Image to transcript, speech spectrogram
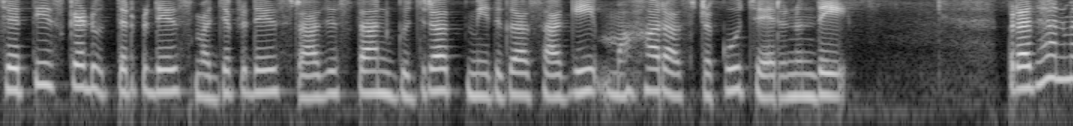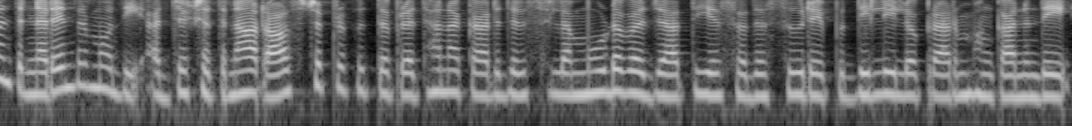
ఛత్తీస్గఢ్ ఉత్తరప్రదేశ్ మధ్యప్రదేశ్ రాజస్థాన్ గుజరాత్ మీదుగా సాగి మహారాష్టకు చేరనుంది. ప్రధానమంత్రి నరేంద్ర మోదీ అధ్యక్షతన రాష్ట ప్రభుత్వ ప్రధాన కార్యదర్శుల మూడవ జాతీయ సదస్సు రేపు ఢిల్లీలో ప్రారంభం కానుంది.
